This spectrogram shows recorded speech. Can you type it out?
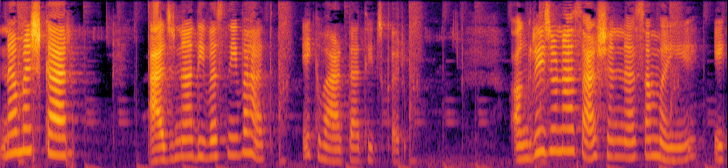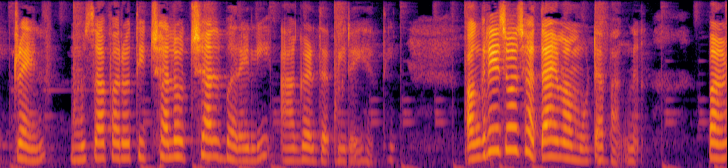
નમસ્કાર. આજના દિવસની વાત એક વાર્તાથી જ કરું. અંગ્રેજોના શાસનના સમયે એક ટ્રેન મુસાફરોથી છલોછલ ભરેલી આગળ ધપી રહી હતી. અંગ્રેજો હતા એમાં મોટા ભાગના, પણ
